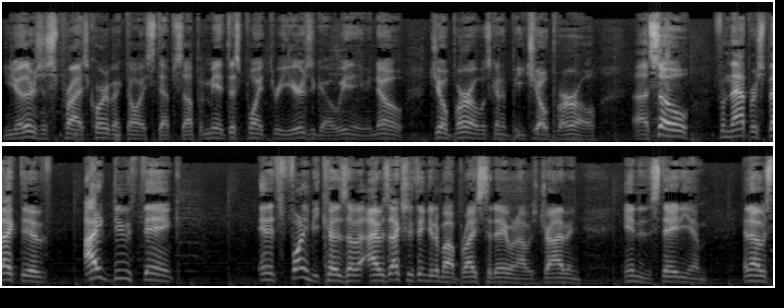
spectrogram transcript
You know, there's a surprise quarterback that always steps up. I mean, at this point, three years ago, we didn't even know Joe Burrow was going to be Joe Burrow. Uh, so, from that perspective, I do think, and it's funny because I I was actually thinking about Bryce today when I was driving into the stadium, and I was,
